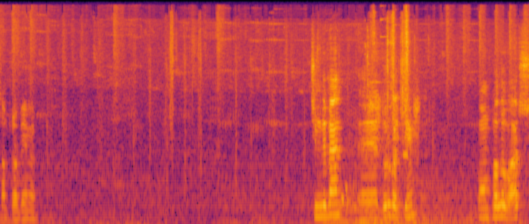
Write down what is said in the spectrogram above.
Tamam problem yok. Şimdi ben e, dur bakayım. Pompalı var.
